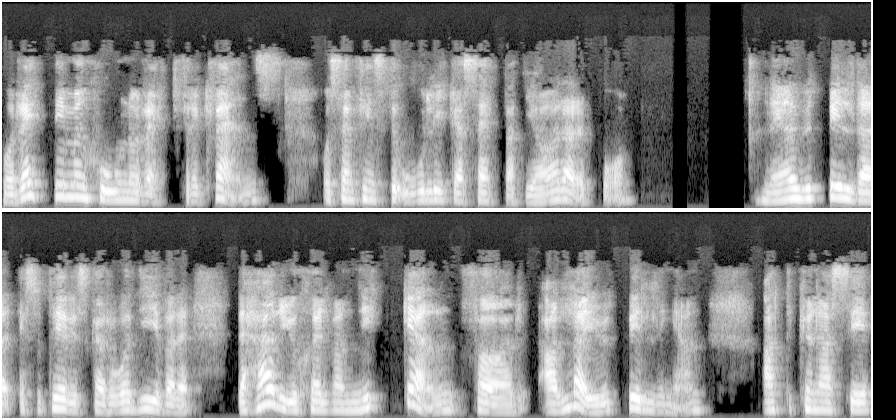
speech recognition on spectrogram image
på rätt dimension och rätt frekvens. Och sen finns det olika sätt att göra det på. När jag utbildar esoteriska rådgivare, det här är ju själva nyckeln för alla i utbildningen. Att kunna se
